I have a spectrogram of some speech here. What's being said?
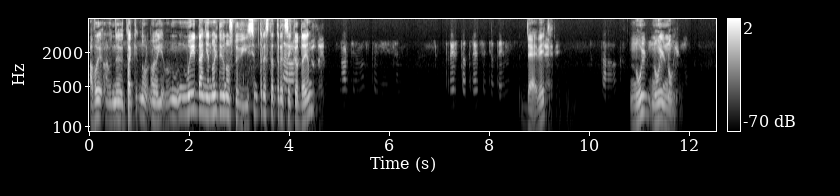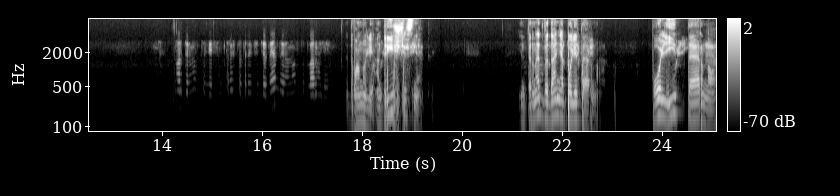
А ви не так ну мої дані 098 331 098 331 9 так. 000. 098 331 92 нулі. Два нулі. Андрій Щесняк. Інтернет-видання Політерно. Політерно.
